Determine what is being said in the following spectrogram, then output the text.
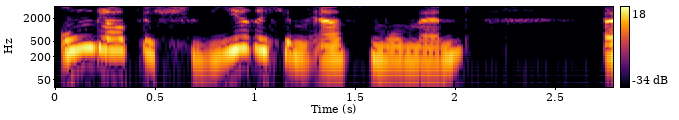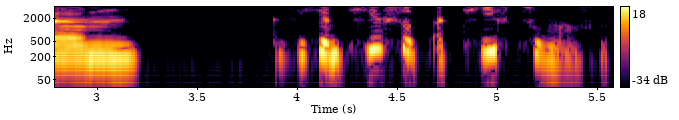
unglaublich schwierig im ersten Moment, ähm, sich im Tierschutz aktiv zu machen.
